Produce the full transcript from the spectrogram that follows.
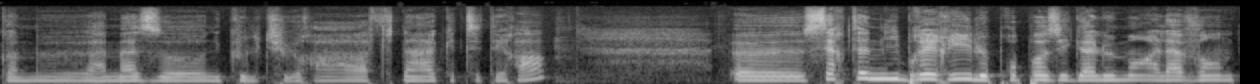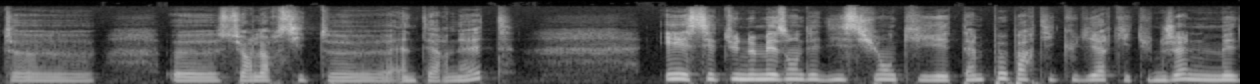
comme Amazon, Cultura, Fnac, etc. Euh, certaines librairies le proposent également à la vente euh, euh, sur leur site internet. Et c'est une maison d'édition qui est un peu particulière, qui est une jeune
